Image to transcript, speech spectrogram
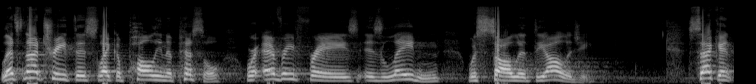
Let's not treat this like a Pauline epistle where every phrase is laden with solid theology. Second,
